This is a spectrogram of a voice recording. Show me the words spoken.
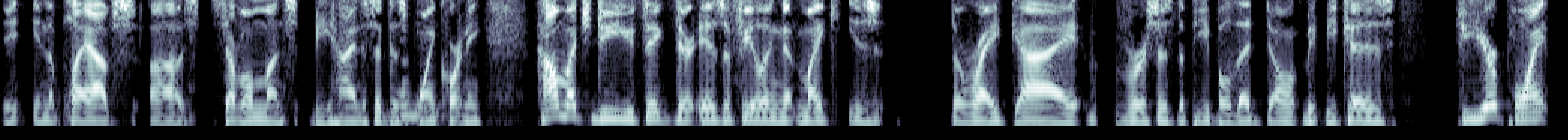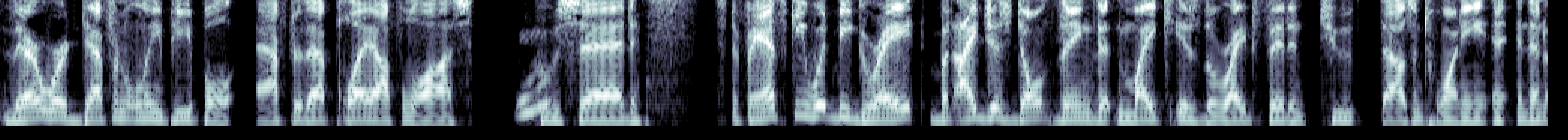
in the playoffs, uh, several months behind us at this point, Courtney? How much do you think there is a feeling that Mike is the right guy versus the people that don't? Because to your point, there were definitely people after that playoff loss who said, Stefanski would be great, but I just don't think that Mike is the right fit in 2020. And, and then,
